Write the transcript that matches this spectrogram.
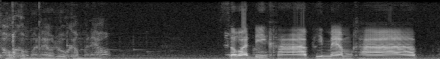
โทรกลับมาแล้วโทรกลับมาแล้ว สวัสดีครับ พี่แหม่มครับ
